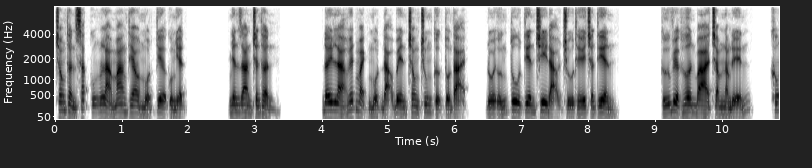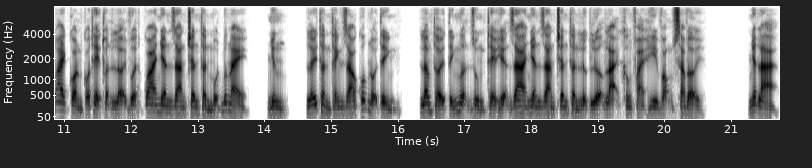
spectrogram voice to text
trong thần sắc cũng là mang theo một tia cùng nhiệt. Nhân gian chân thần. Đây là huyết mạch một đạo bên trong trung cực tồn tại, đối ứng tu tiên chi đạo chú thế chân tiên. Cứ việc hơn 300 năm đến, không ai còn có thể thuận lợi vượt qua nhân gian chân thần một bước này, nhưng, lấy thần thánh giáo quốc nội tình, lâm thời tính mượn dùng thể hiện ra nhân gian chân thần lực lượng lại không phải hy vọng xa vời. Nhất là,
